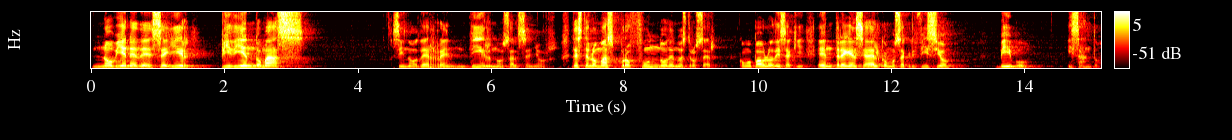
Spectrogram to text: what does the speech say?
no viene de seguir pidiendo más, sino de rendirnos al Señor, desde lo más profundo de nuestro ser. Como Pablo dice aquí, entréguense a Él como sacrificio vivo y santo.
